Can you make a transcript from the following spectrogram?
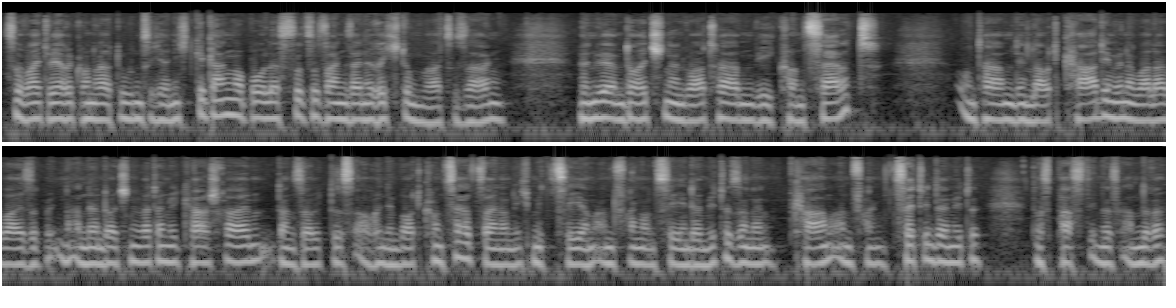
Soweit wäre Konrad Duden sicher nicht gegangen, obwohl es sozusagen seine Richtung war, zu sagen, wenn wir im Deutschen ein Wort haben wie Konzert, und haben den Laut K, den wir normalerweise in anderen deutschen Wörtern mit K schreiben, dann sollte es auch in dem Wort Konzert sein und nicht mit C am Anfang und C in der Mitte, sondern K am Anfang, Z in der Mitte. Das passt in das andere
